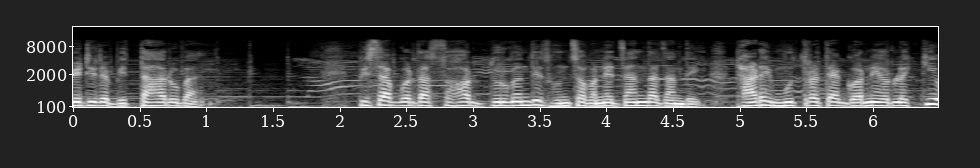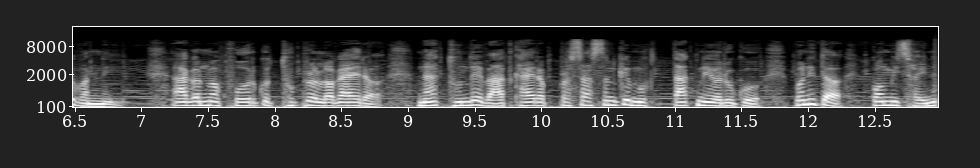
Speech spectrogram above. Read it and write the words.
पेटी र भित्ताहरूमा पिसाब गर्दा सहर दुर्गन्धित हुन्छ भन्ने जान्दा जान्दै ठाडै मूत्रत्याग गर्नेहरूलाई के भन्ने? आँगनमा फोहोरको थुप्रो लगाएर नाक थुन्दै भात खाएर प्रशासनकै मुख ताक्नेहरूको पनि त कमी छैन?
